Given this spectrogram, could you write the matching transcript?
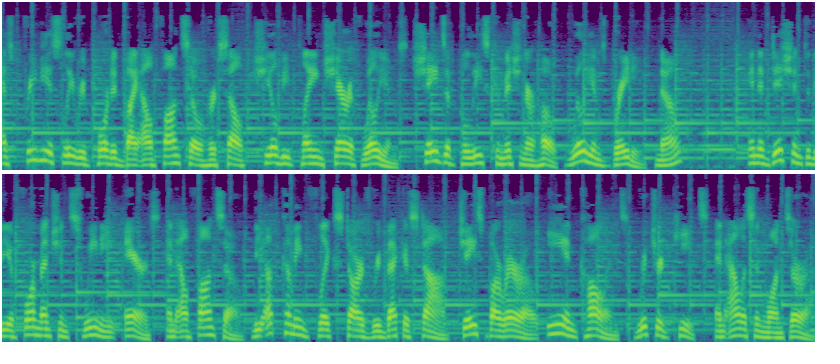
As previously reported by Alfonso herself, she'll be playing Sheriff Williams, Shades of Police Commissioner Hope Williams Brady, no? In addition to the aforementioned Sweeney, Ayres, and Alfonso, the upcoming flick stars Rebecca Staab, Jace Barrero, Ian Collins, Richard Keats, and Alison Wandzura.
